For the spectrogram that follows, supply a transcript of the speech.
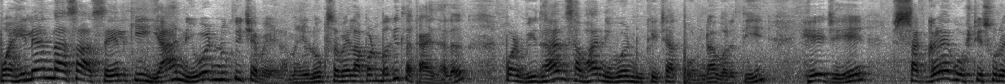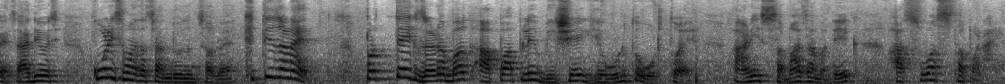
पहिल्यांदा असं असेल की या निवडणुकीच्या वेळेला म्हणजे लोकसभेला आपण बघितलं काय झालं पण विधानसभा निवडणुकीच्या तोंडावरती हे जे सगळ्या गोष्टी सुरू आहेत आदिवासी कोळी समाजाचं आंदोलन चालू आहे किती जण आहेत? प्रत्येक जण मग आपापले विषय घेऊन तो उठतो आहे आणि समाजामध्ये एक अस्वस्थपणा आहे.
